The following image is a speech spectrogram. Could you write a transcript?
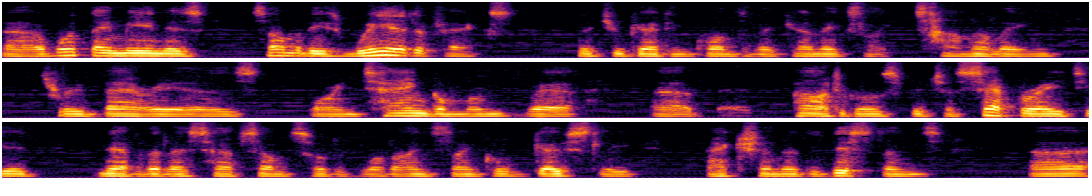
Uh, what they mean is some of these weird effects that you get in quantum mechanics, like tunneling through barriers or entanglement, where uh, particles which are separated nevertheless have some sort of what Einstein called ghostly action at a distance, uh,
